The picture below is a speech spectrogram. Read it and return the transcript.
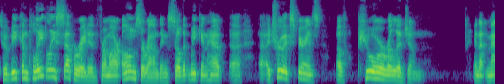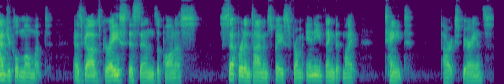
to be completely separated from our own surroundings so that we can have a, a true experience of pure religion in that magical moment as God's grace descends upon us, separate in time and space from anything that might taint our experience.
